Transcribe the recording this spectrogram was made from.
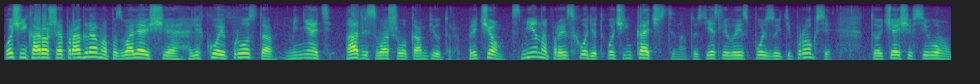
Очень хорошая программа, позволяющая легко и просто менять адрес вашего компьютера. Причем смена происходит очень качественно. То есть если вы используете прокси, то чаще всего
